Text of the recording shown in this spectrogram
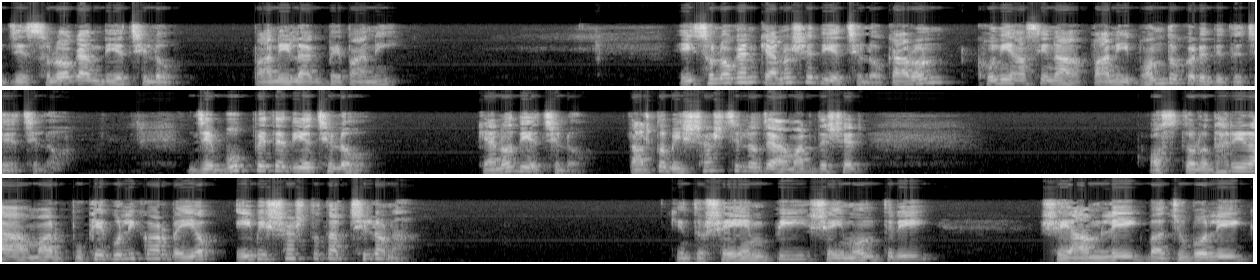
যে স্লোগান দিয়েছিল, পানি লাগবে পানি এই স্লোগান কেন সে দিয়েছিল? কারণ খুনি হাসিনা পানি বন্ধ করে দিতে চেয়েছিল। যে বুক পেতে দিয়েছিল, কেন দিয়েছিল? তার তো বিশ্বাস ছিল যে আমার দেশের অস্ত্রধারীরা আমার বুকে গুলি করবে, এই বিশ্বাস তো তার ছিল না। কিন্তু সেই এমপি সেই মন্ত্রী, সেই আমলীগ বা যুবলীগ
